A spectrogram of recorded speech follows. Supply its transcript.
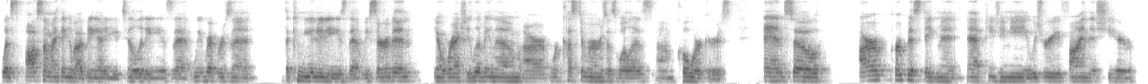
what's awesome, I think, about being at a utility is that we represent the communities that we serve in. You know, we're actually living them. Our we're customers as well as um, coworkers, and so our purpose statement at PG&E, which we refined this year,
